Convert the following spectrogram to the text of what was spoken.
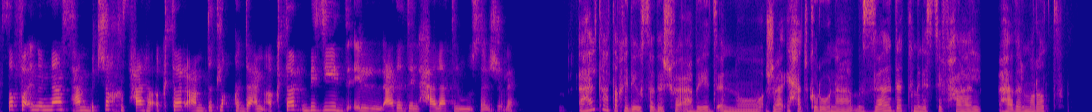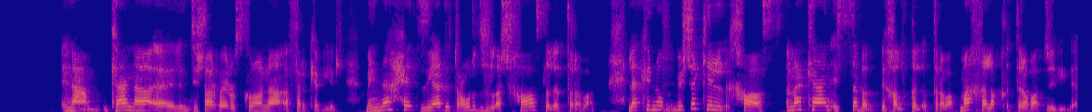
صفى أنه الناس عم بتشخص حالها أكثر عم تتلقى دعم أكثر بزيد عدد الحالات المسجلة. هل تعتقدي أستاذة شفاء عبيد أنه جائحة كورونا زادت من استفحال هذا المرض؟ نعم كان آه، لانتشار فيروس كورونا أثر كبير من ناحية زيادة عرضة الأشخاص للاضطرابات لكنه بشكل خاص ما كان السبب بخلق الاضطرابات ما خلق اضطرابات جديدة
